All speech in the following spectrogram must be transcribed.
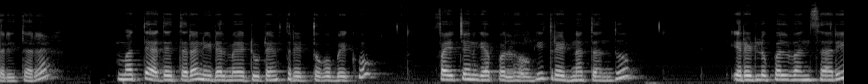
ಕರೀತಾರೆ. ಮತ್ತು ಅದೇ ಥರ ನೀಡಲ್ ಮೇಲೆ ಟೂ ಟೈಮ್ಸ್ ಥ್ರೆಡ್ ತೊಗೋಬೇಕು. ಫೈವ್ ಚೈನ್ ಗ್ಯಾಪಲ್ಲಿ ಹೋಗಿ ಥ್ರೆಡ್ನ ತಂದು ಎರಡು ಲೂಪಲ್ಲಿ ಒಂದು ಸಾರಿ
